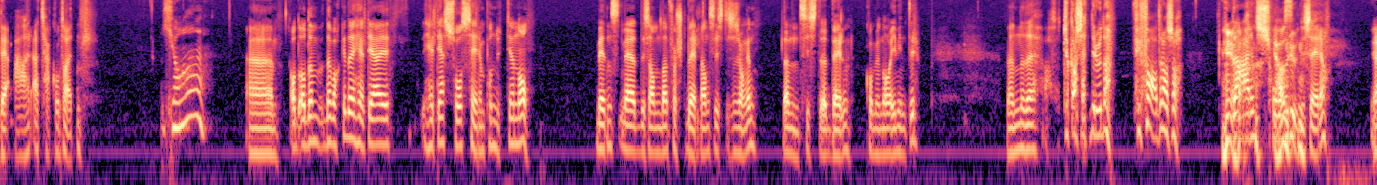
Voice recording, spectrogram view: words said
det er Attack on Titan. Ja. Uh, og og det, det var ikke det helt til jeg, helt til jeg så serien på nytt igjen nå. Med, den, med liksom, den første delen av den siste sesongen. Den siste delen kom jo nå i vinter. Men det altså, Du ikke har sett den, Rune! Fy fader, altså! Det er en så jeg har- Rune-serie. Jeg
